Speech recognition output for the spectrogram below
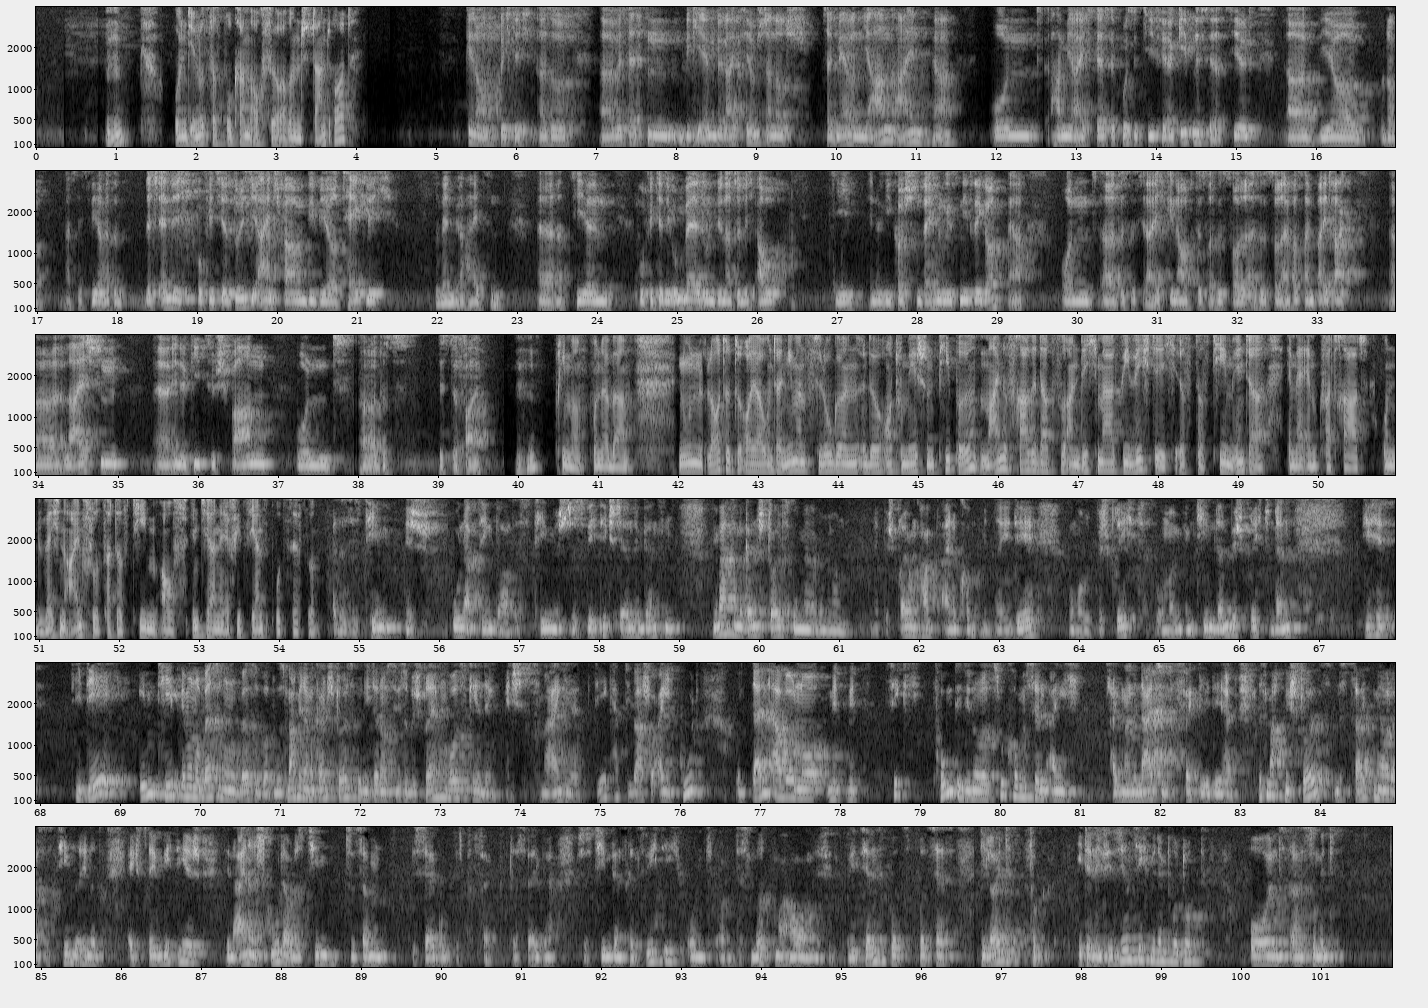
Mhm. Und ihr nutzt das Programm auch für euren Standort? Genau, richtig. Also wir setzen BKM bereits hier am Standort seit mehreren Jahren ein, ja, und haben ja eigentlich sehr, sehr positive Ergebnisse erzielt. Äh, wir, oder was heißt wir, also letztendlich profitiert durch die Einsparung, die wir täglich, also wenn wir heizen, äh, erzielen, profitiert die Umwelt und wir natürlich auch. Die Energiekostenrechnung ist niedriger, ja. Und äh, das ist ja eigentlich genau das, was es soll. Also es soll einfach seinen Beitrag äh, leisten, äh, Energie zu sparen und äh, das ist der Fall. Mhm. Prima, wunderbar. Nun lautet euer Unternehmensslogan The Automation People. Meine Frage dazu an dich, Marc, wie wichtig ist das Team hinter MRM Quadrat und welchen Einfluss hat das Team auf interne Effizienzprozesse? Also das Team ist unabdingbar. Das Team ist das Wichtigste an dem Ganzen. Mir macht es immer ganz stolz, wenn man, wenn man eine Besprechung hat, einer kommt mit einer Idee, wo man bespricht, wo man im Team dann bespricht und dann diese Idee im Team immer noch besser und noch besser wird. Und das macht mich dann ganz stolz, wenn ich dann aus dieser Besprechung rausgehe und denke, Mensch, das haben wir eigentlich eine Idee gehabt, die war schon eigentlich gut. Und dann aber noch mit, mit zig Punkten, die noch dazukommen, sind eigentlich, sag ich mal, eine nahezu perfekte Idee hat. Das macht mich stolz und das zeigt mir auch, dass das Team dahinter extrem wichtig ist. Den einen ist gut, aber das Team zusammen ist sehr gut ist perfekt. Deswegen ist das Team ganz, ganz wichtig und ähm, das merkt man auch im Effizienzprozess. Die Leute identifizieren sich mit dem Produkt und äh, somit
